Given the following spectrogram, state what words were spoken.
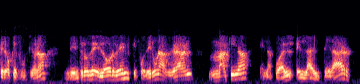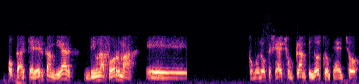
pero que funciona dentro del orden que puede ir una gran máquina en la cual el alterar o querer cambiar de una forma eh, como lo que se ha hecho un plan piloto que ha hecho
